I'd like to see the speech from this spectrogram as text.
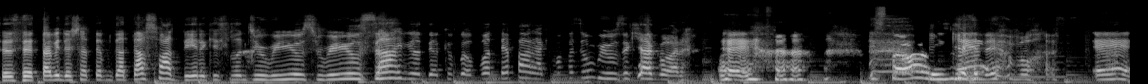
Você, tá me deixando até, até a suadeira aqui, falando de Reels, Reels. Ai, meu Deus, que eu vou até parar aqui pra fazer um Reels aqui agora. É. Stories, que né? nervosa. É,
